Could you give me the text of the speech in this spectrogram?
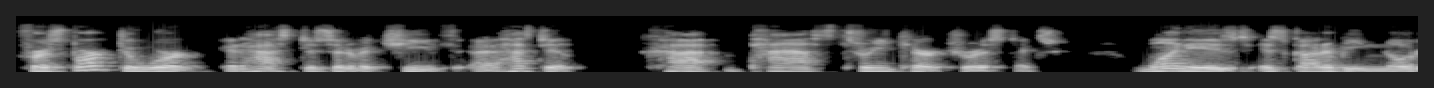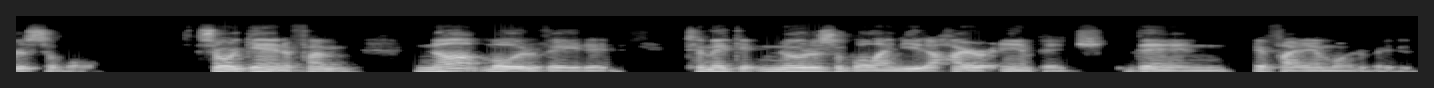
for a spark to work, it has to sort of achieve, it has to ca- pass three characteristics. One is it's got to be noticeable. So again, if I'm not motivated to make it noticeable, I need a higher ampage than if I am motivated.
